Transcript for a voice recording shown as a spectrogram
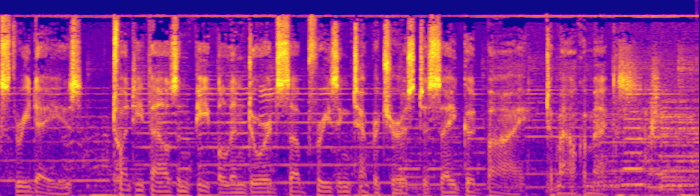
Next three days, 20,000 people endured sub freezing temperatures to say goodbye to Malcolm X.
